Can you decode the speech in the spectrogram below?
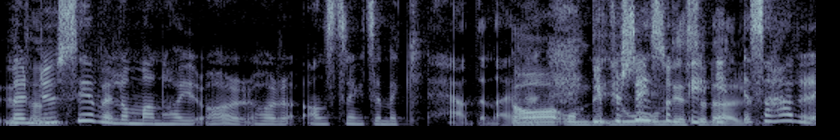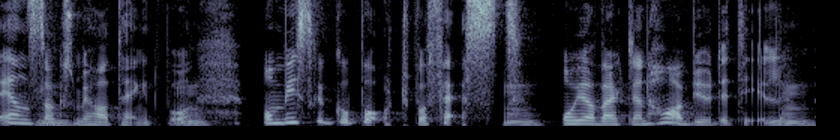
Men utan- du ser väl om man har, har, har ansträngt sig med kläderna? Ja, eller? om det- I jo, sig om så, det är sådär. Mm. i- så här är det en sak som jag har tänkt på. Om vi ska gå bort på fest Mm. och jag verkligen har bjudit till.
